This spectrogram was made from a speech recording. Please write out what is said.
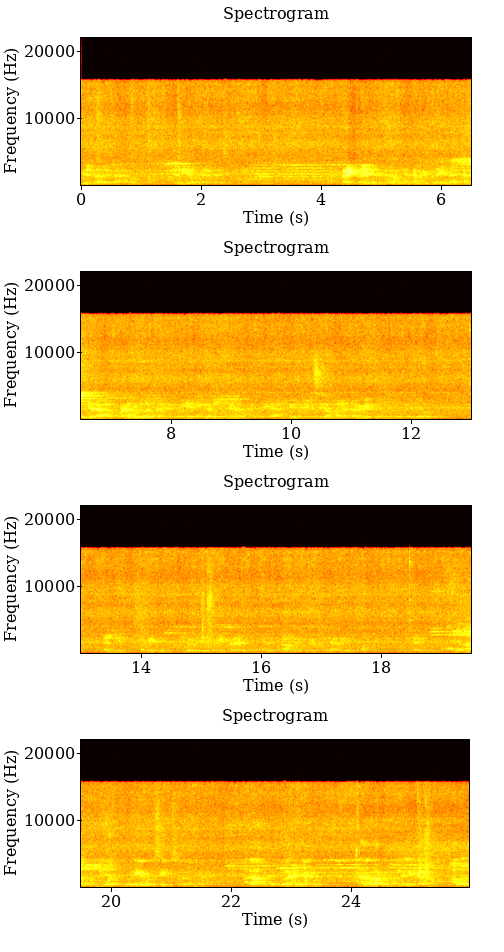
இருப்பதற்கான ஒரு பெரிய ஒரு இடத்தை கலைத்துறையில் இருக்கிறவங்க தமிழ் துறையில் கலைஞராக பல உருவத்தில் இருக்கக்கூடிய நீங்கள் உங்களுடைய அன்பினுடைய சிறப்பான தமிழுக்கு ஒரு பெரிய ஒரு நன்றி மகிழ்வு உங்களுடைய பணிபுரல் நாங்கள் பிரச்சனையாக இருப்போம் ஒரே ஒரு செய்தி சொல்ல அதாவது உலக ஞானம் நடமாடும் பல்கலைக்கழகம் அவர்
